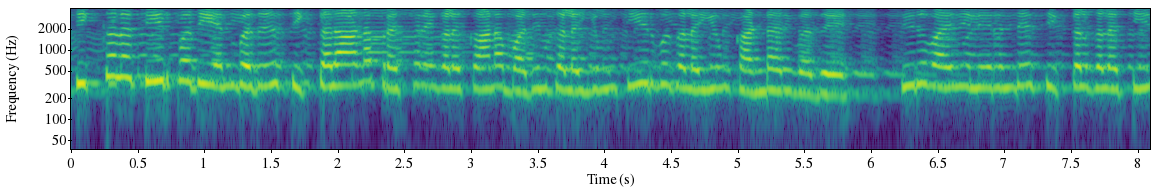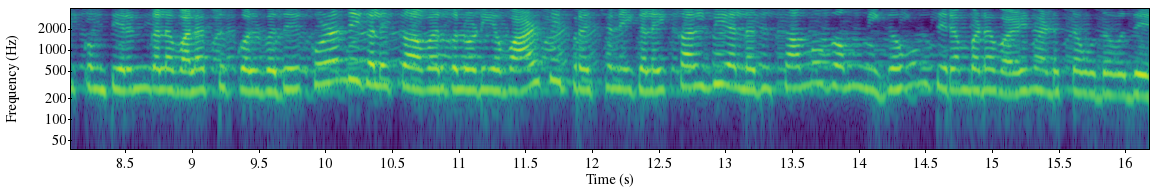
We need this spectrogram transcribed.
சிக்கலை தீர்ப்பது என்பது சிக்கலான பிரச்சனைகளுக்கான பதில்களையும் தீர்வுகளையும் கண்டறிவது. சிறு வயதிலிருந்தே சிக்கல்களை தீர்க்கும் திறன்களை வளர்த்துக் கொள்வது குழந்தைகளுக்கு அவர்களுடைய வாழ்க்கை பிரச்சனைகளை கல்வி அல்லது சமூகம் மிகவும் திறம்பட வழிநடத்த உதவுது.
